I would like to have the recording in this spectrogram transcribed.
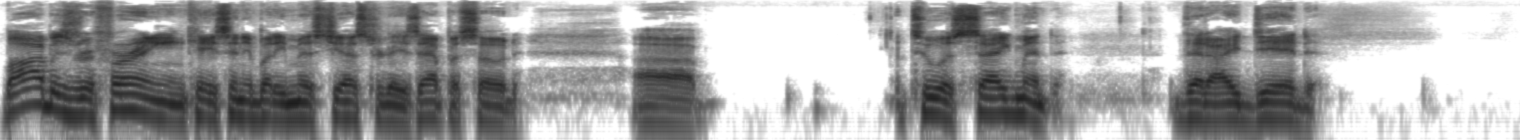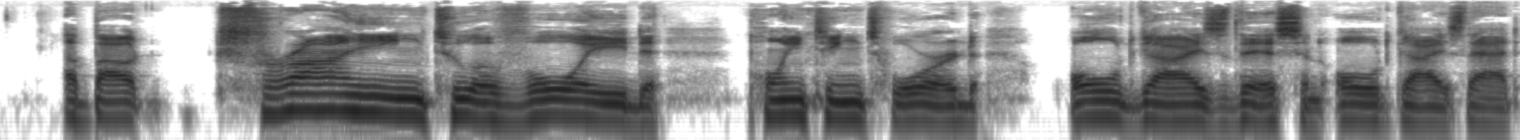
Bob is referring, in case anybody missed yesterday's episode, uh, to a segment that I did about trying to avoid pointing toward old guys this and old guys that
